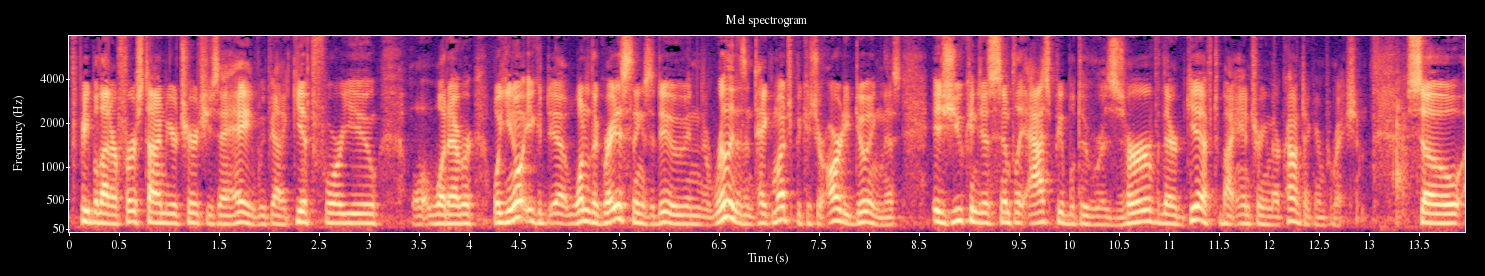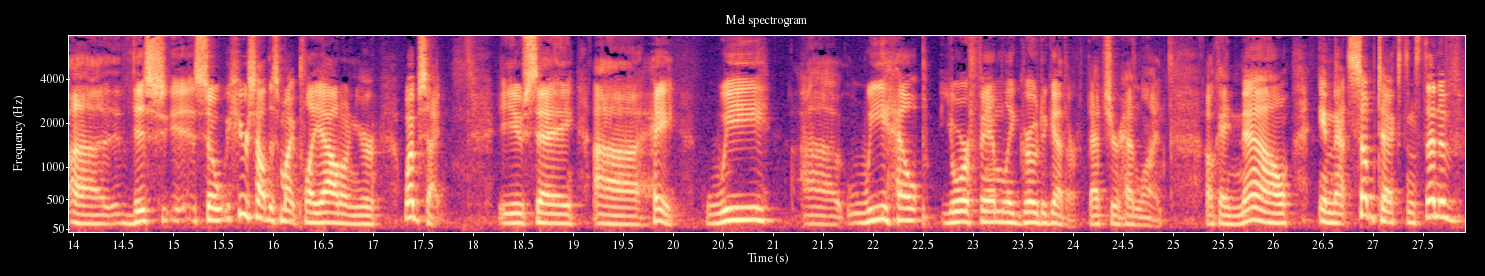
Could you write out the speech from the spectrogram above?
for people that are first time to your church, you say, hey, we've got a gift for you, whatever. Well, you know what you could? One of the greatest things to do, and it really doesn't take much because you're already doing this, is you can just simply ask people to reserve their gift by entering their contact information. So uh, this, so here's how this might play out on your website you say, uh, "Hey, we uh, we help your family grow together." That's your headline. Okay, now in that subtext, instead of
